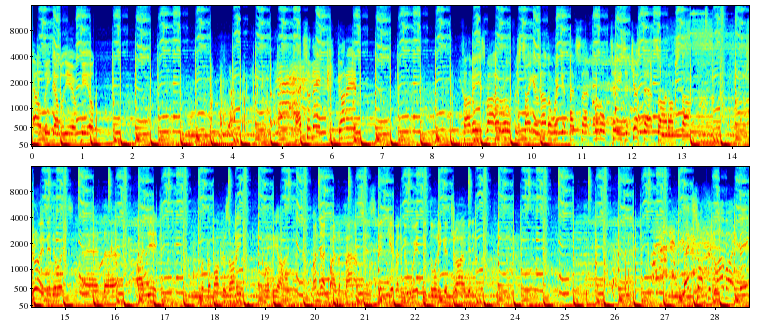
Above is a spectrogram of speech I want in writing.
LBW appeals. That's a nick, got him. Farveez Maharoof has taken another wicket. That's that little teaser just outside off stump. Drew him into it, and uh, I did put the mockers on him, caught behind. Undone by the bounce, has been given the width. He thought he could drive it. Off the glove, I think.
